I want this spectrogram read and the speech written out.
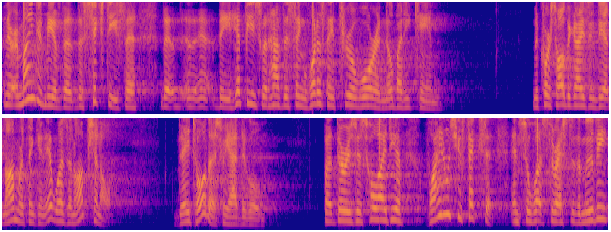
And it reminded me of the, the 60s. The, the, the, the hippies would have this thing what if they threw a war and nobody came? And of course, all the guys in Vietnam were thinking it wasn't optional. They told us we had to go. But there is this whole idea of why don't you fix it? And so, what's the rest of the movie?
